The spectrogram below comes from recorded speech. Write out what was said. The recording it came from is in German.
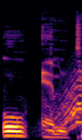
OMT.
